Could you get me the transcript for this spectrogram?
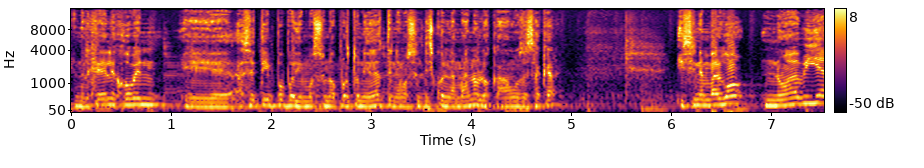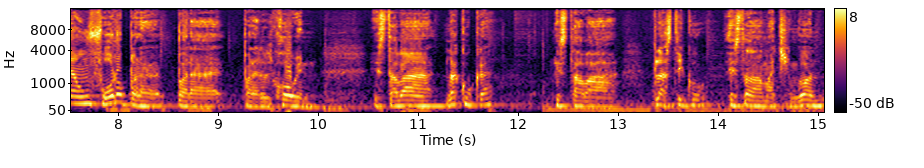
En el GDL Joven eh, hace tiempo pedimos una oportunidad, tenemos el disco en la mano, lo acabamos de sacar. Y sin embargo, no había un foro para, para, para el joven. Estaba La Cuca, estaba Plástico, estaba Machingón,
